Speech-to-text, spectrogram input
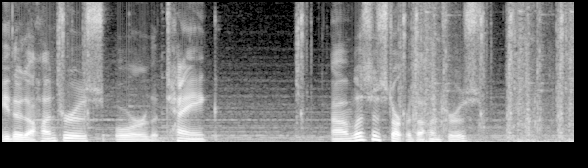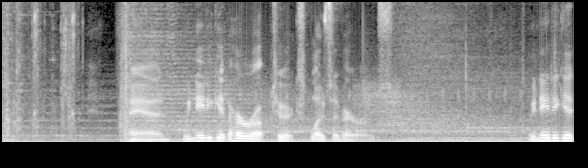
either the huntress or the tank. Um, let's just start with the huntress. And we need to get her up to explosive arrows. We need to get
